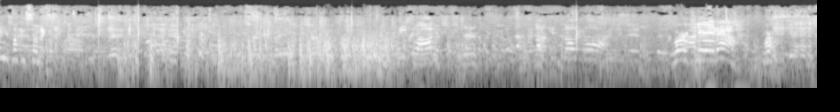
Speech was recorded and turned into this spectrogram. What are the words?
on your fucking stomach. Work it out. Work uh, it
